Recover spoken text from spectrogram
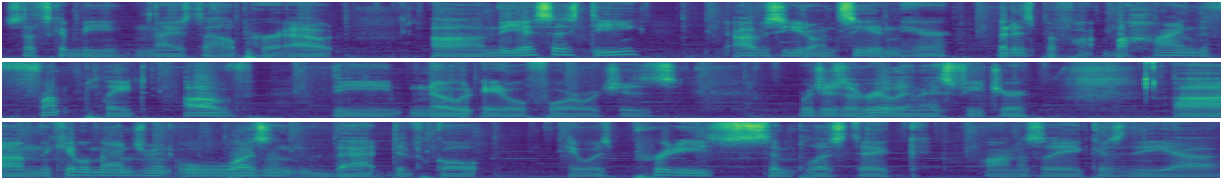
So that's going to be nice to help her out. Um, the SSD, obviously you don't see it in here, but it's behind the front plate of the Node 804, which is which is a really nice feature. Um, the cable management wasn't that difficult. It was pretty simplistic, honestly, because the uh,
